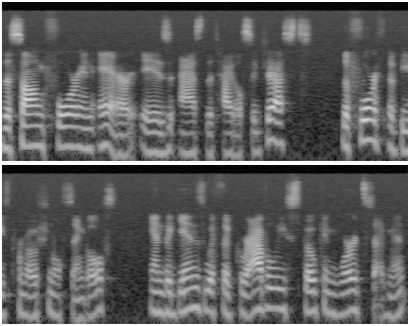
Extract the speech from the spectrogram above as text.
The song Four in Air is, as the title suggests, the fourth of these promotional singles, and begins with a gravelly spoken word segment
